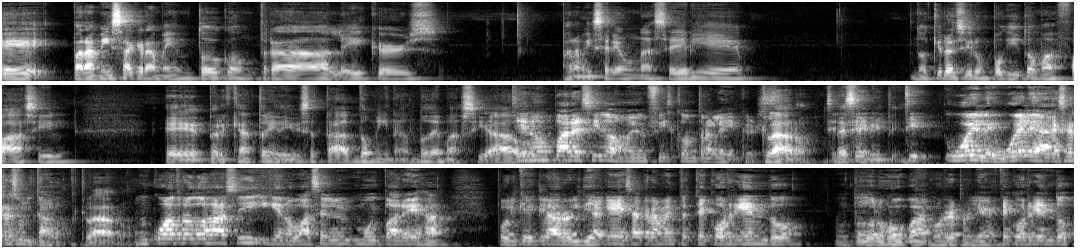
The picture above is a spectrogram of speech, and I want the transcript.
Eh, para mí Sacramento contra Lakers, para mí sería una serie, no quiero decir un poquito más fácil, eh, pero es que Anthony Davis está dominando demasiado. Tiene un parecido a Memphis contra Lakers. Claro, Se- se- definiti- ti- huele, huele a ese resultado. Claro. Un 4-2 así y que no va a ser muy pareja. Porque claro, el día que Sacramento esté corriendo, o todos los juegos van a correr, pero el día que esté corriendo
